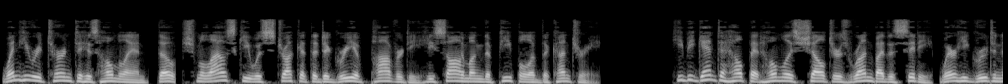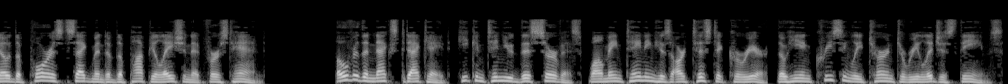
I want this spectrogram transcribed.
When he returned to his homeland, though, Chmielowski was struck at the degree of poverty he saw among the people of the country. He began to help at homeless shelters run by the city, where he grew to know the poorest segment of the population at first hand. Over the next decade, he continued this service, while maintaining his artistic career, though he increasingly turned to religious themes.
